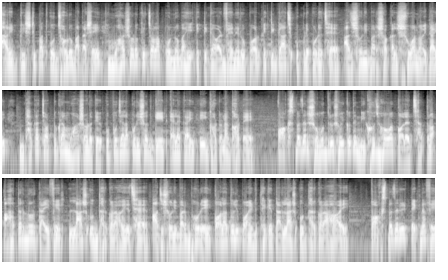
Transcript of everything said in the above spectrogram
ভারী বৃষ্টিপাত ও ঝোড়ো বাতাসে মহাসড়কে চলা পণ্যবাহী একটি কাভার্ড ভ্যানের উপর একটি গাছ উপড়ে পড়েছে। আজ শনিবার সকাল সোয়া নয়টায় ঢাকা, চট্টগ্রাম মহাসড়কের উপজেলা পরিষদ গেট এলাকায় এই ঘটনা ঘটে। কক্সবাজার সমুদ্র সৈকতে নিখোঁজ হওয়া কলেজ ছাত্র আহাতার নূর কাইফের লাশ উদ্ধার করা হয়েছে। আজ শনিবার ভোরে কলাতলি পয়েন্ট থেকে তার লাশ উদ্ধার করা হয়। কক্সবাজারের টেকনাফে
